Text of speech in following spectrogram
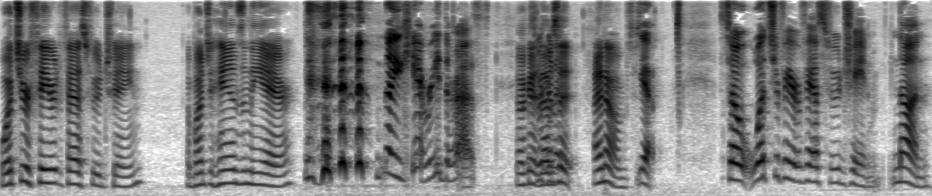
What's your favorite fast food chain? A bunch of hands in the air. No, you can't read the rest. Okay, that was gonna- it. I know. I'm just, Yeah. So, what's your favorite fast food chain? None.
